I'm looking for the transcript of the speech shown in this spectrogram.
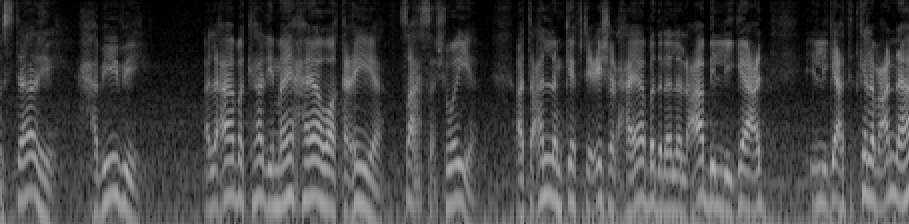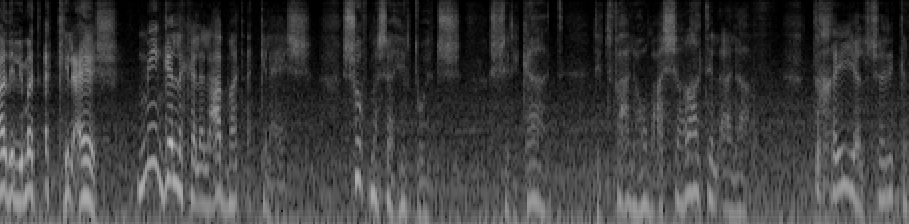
أستاذي حبيبي ألعابك هذه ما هي حياة واقعية. صحصح شوية. أتعلم كيف تعيش الحياة بدل الألعاب اللي قاعد اللي قاعد تتكلم عنها هذه اللي ما تأكل عيش. مين قال لك الألعاب ما تأكل عيش؟ شوف مشاهير Twitch. الشركات تدفع لهم عشرات الآلاف. تخيل شركة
